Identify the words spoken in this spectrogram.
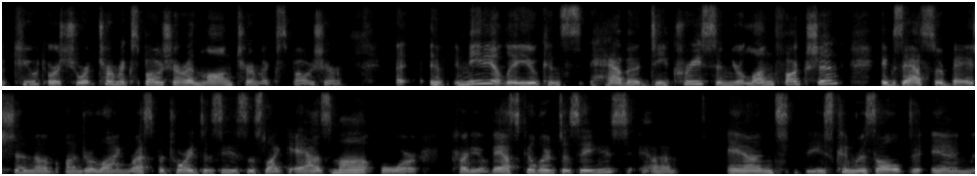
acute or short-term exposure and long-term exposure. Uh, immediately you can have a decrease in your lung function, exacerbation of underlying respiratory diseases like asthma or cardiovascular disease. Uh, and these can result in,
